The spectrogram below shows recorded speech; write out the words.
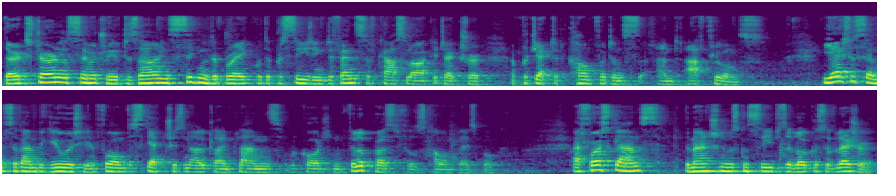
Their external symmetry of design signalled a break with the preceding defensive castle architecture and projected confidence and affluence. Yet a sense of ambiguity informed the sketches and outline plans recorded in Philip Percival's commonplace book. At first glance, the mansion was conceived as a locus of leisure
